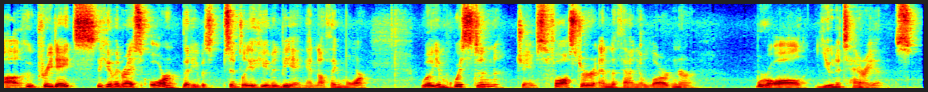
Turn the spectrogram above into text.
uh, who predates the human race or that he was simply a human being and nothing more. William Whiston, James Foster, and Nathaniel Lardner were all Unitarians.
